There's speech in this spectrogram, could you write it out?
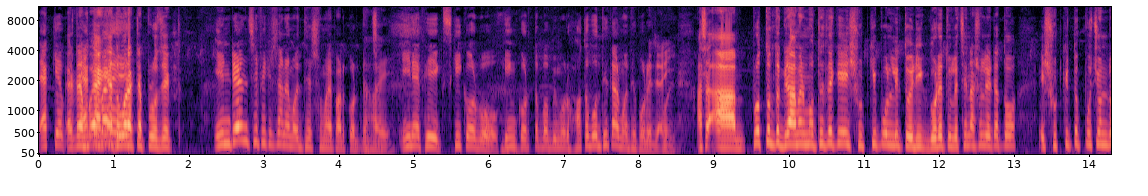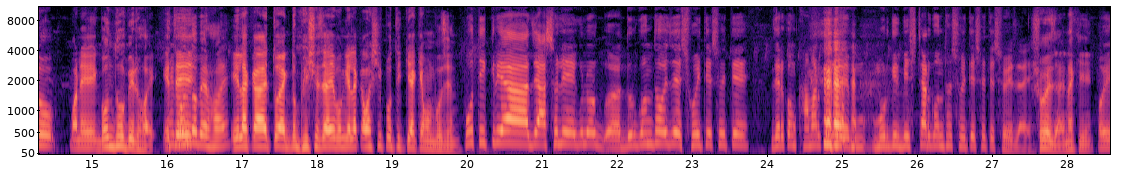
একে এত বড় একটা প্রজেক্ট ইন্টেন্সিফিকেশনের মধ্যে সময় পার করতে হয়। ইনএফিক্স কি করব? কিং কর্তব্য বিমূর হতবুদ্ধিতার মধ্যে পড়ে যায়। আচ্ছা প্রত্যন্ত গ্রামের মধ্যে থেকে এই শুটকি পল্লী তৈরি গড়ে তুলেছেন। আসলে এটা তো এই শুটকির তো প্রচণ্ড মানে গন্ধ বের হয়। এতে গন্ধ বের হয়। এলাকায় তো একদম ভেসে যায় এবং এলাকাবাসী প্রতিক্রিয়া কেমন বোঝেন? প্রতিক্রিয়া যে আসলে এগুলোর দুর্গন্ধ ওই যে সইতে সইতে যেরকম খামার করে মুরগির বিষ্ঠার গন্ধ সইতে সইতে সয়ে যায়। সয়ে যায় নাকি? ওই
